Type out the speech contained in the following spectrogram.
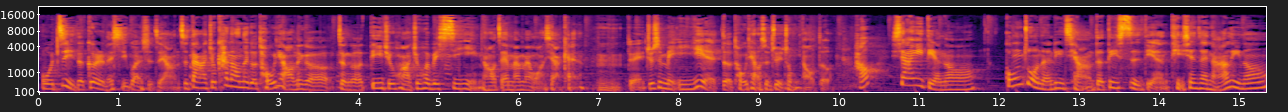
我自己的个人的习惯是这样子，大家就看到那个头条那个整个第一句话就会被吸引，然后再慢慢往下看。嗯，对，就是每一页的头条是最重要的。好，下一点呢，工作能力强的第四点体现在哪里呢？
